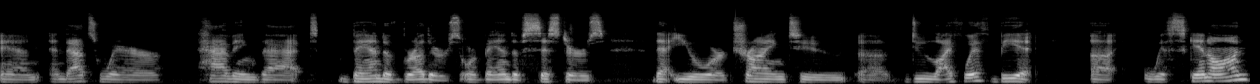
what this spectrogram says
And and that's where having that band of brothers or band of sisters that you are trying to uh, do life with, be it uh, with skin on,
